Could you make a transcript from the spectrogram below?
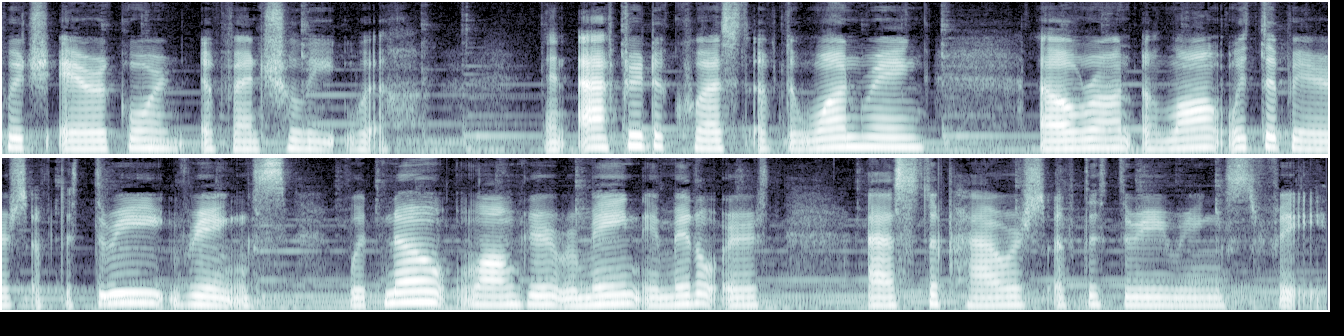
which Aragorn eventually will. And after the quest of the One Ring, Elrond, along with the bearers of the Three Rings, would no longer remain in Middle Earth as the powers of the Three Rings fade.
